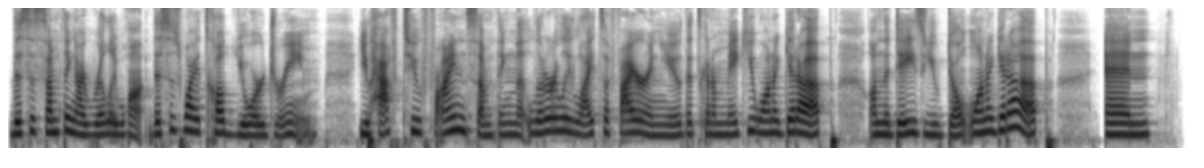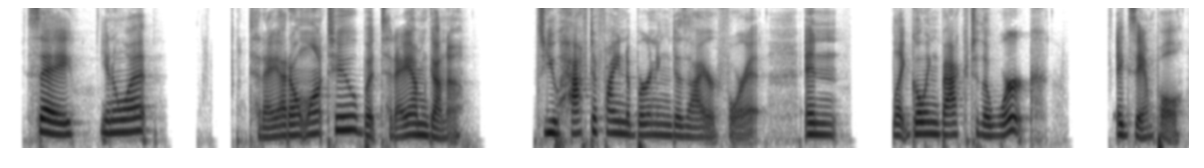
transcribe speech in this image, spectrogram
This is something I really want. This is why it's called your dream. You have to find something that literally lights a fire in you that's going to make you want to get up on the days you don't want to get up and say, you know what? Today I don't want to, but today I'm gonna. So you have to find a burning desire for it. And like going back to the work example,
